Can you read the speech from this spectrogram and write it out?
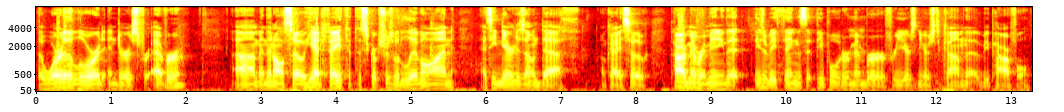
the word of the Lord endures forever. Um, and then also, he had faith that the scriptures would live on as he neared his own death. Okay, so power of memory meaning that these would be things that people would remember for years and years to come that would be powerful.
